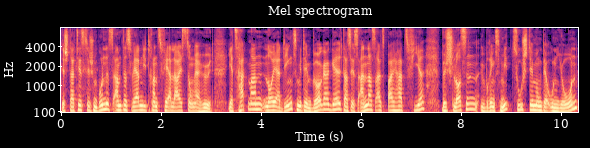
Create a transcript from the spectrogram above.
des Statistischen Bundesamtes werden die Transferleistungen erhöht. Jetzt hat man neuerdings mit dem Bürgergeld, das ist anders als bei Hartz IV beschlossen, übrigens mit Zustimmung der Union,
